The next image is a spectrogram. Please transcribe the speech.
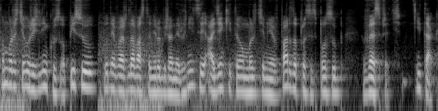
to możecie użyć linku z opisu, ponieważ dla Was to nie robi żadnej różnicy, a dzięki temu możecie mnie w bardzo prosty sposób wesprzeć. I tak,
